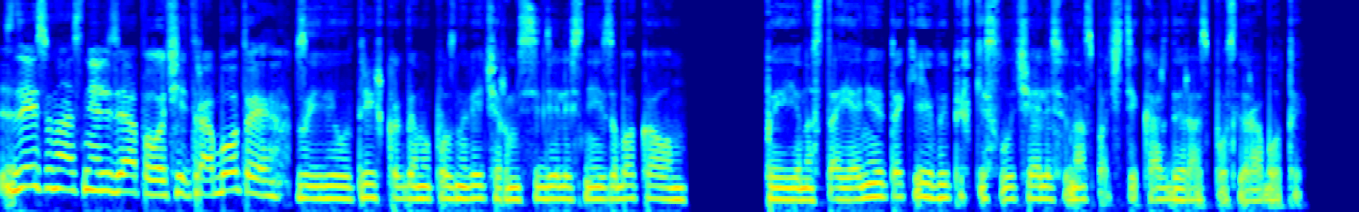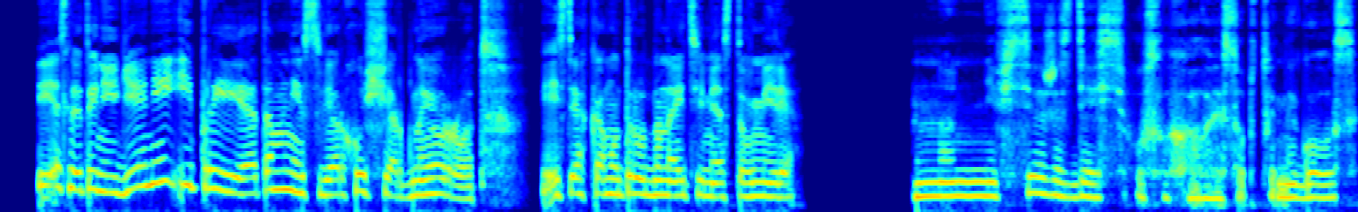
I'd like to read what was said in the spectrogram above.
«Здесь у нас нельзя получить работы», — заявила Триш, когда мы поздно вечером сидели с ней за бокалом. По ее настоянию такие выпивки случались у нас почти каждый раз после работы. Если ты не гений и при этом не сверхущербный урод, из тех, кому трудно найти место в мире. Но не все же здесь, услыхала я собственный голос.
